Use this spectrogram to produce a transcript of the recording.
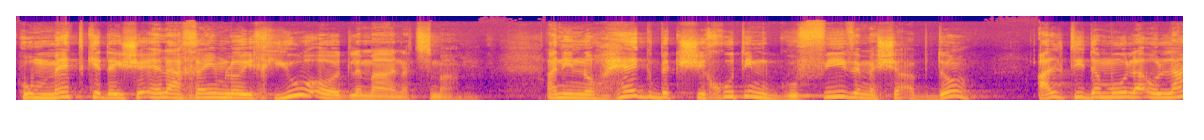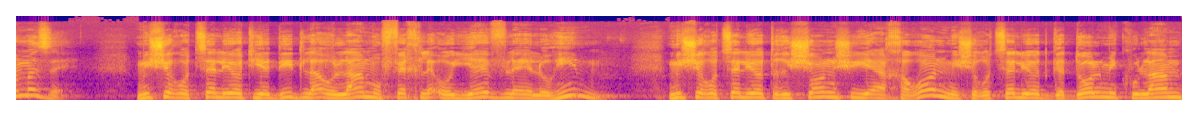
הוא מת כדי שאלה החיים לא יחיו עוד למען עצמם. אני נוהג בקשיחות עם גופי ומשעבדו. אל תדמו לעולם הזה. מי שרוצה להיות ידיד לעולם הופך לאויב לאלוהים. מי שרוצה להיות ראשון שיהיה אחרון, מי שרוצה להיות גדול מכולם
